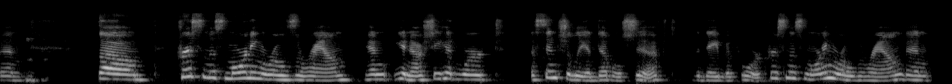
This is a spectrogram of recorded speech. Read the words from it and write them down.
And so Christmas morning rolls around, and you know, she had worked essentially a double shift the day before. Christmas morning rolled around, and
